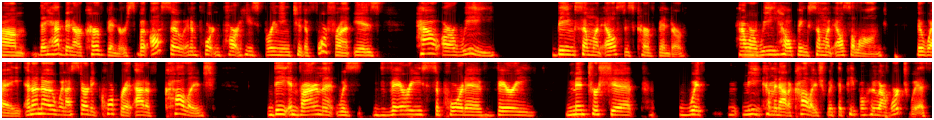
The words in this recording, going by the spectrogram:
Um, they have been our curve benders, but also an important part he's bringing to the forefront is how are we being someone else's curve bender? How are we helping someone else along the way? And I know when I started corporate out of college, the environment was very supportive, very mentorship with me coming out of college with the people who I worked with.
